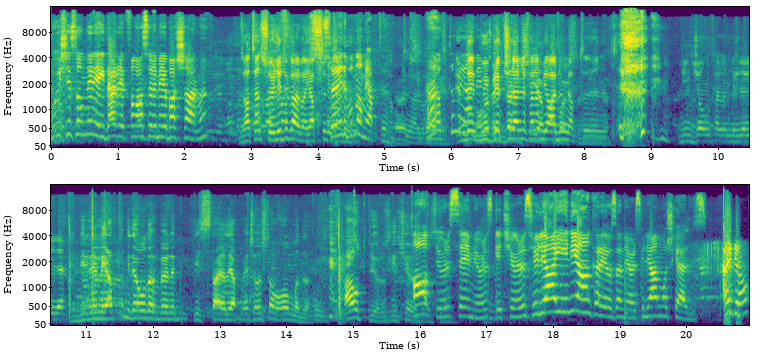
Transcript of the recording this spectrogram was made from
Bu işin sonu nereye gider? Rap falan söylemeye başlar mı? Zaten söyledi galiba yaptı. bir Söyledi bunu da mı yaptı? Yaptı galiba. Ha, yaptı mı Hem ya? de büyük rapçilerle bir şey falan bir yaptı albüm bak yaptı yani. Lil Jon falan birileriyle. Birileri yaptı bir de o da böyle bir style yapmaya çalıştı ama olmadı. Out diyoruz geçiyoruz. Alt diyoruz, sevmiyoruz, geçiyoruz. Hülya Yeni Ankara'ya uzanıyoruz. Hülya Hanım hoş geldiniz. Alo.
